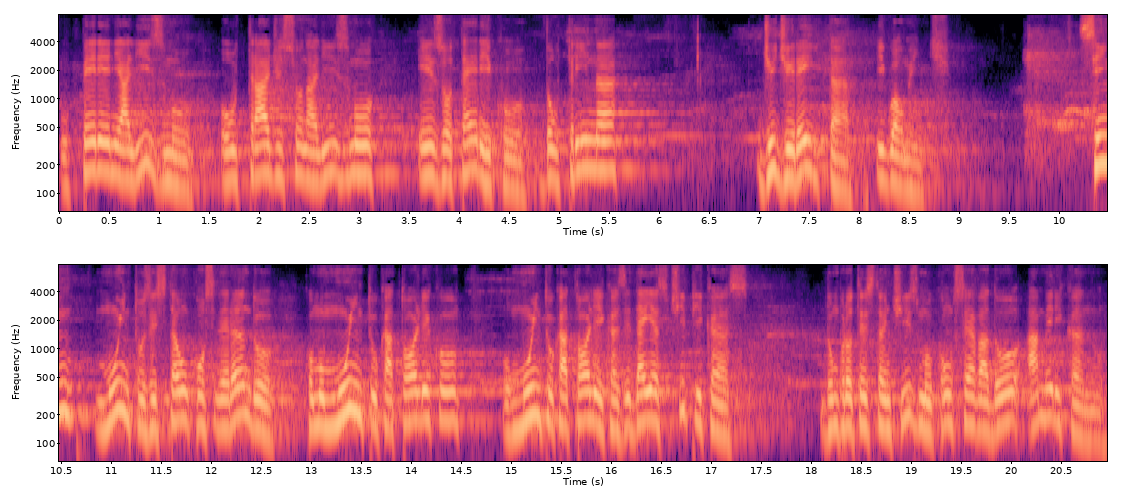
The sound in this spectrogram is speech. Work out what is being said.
o perennialismo ou tradicionalismo esotérico, doutrina de direita igualmente. Sim, muitos estão considerando como muito católico ou muito católicas ideias típicas de um protestantismo conservador americano.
